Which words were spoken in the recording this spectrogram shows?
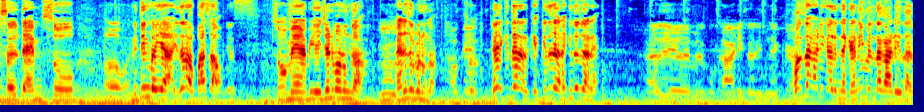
रिहर्सल टाइम सो नितिन भैया इधर आओ पास आओ सो मैं अभी एजेंट बनूँगा मैनेजर बनूँगा. So, ए किधर किधर जा रहा है किधर जा रहा है अरे मेरे को गाड़ी खरीदने का कौन सा गाड़ी खरीदने का नहीं मिलता गाड़ी इधर।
